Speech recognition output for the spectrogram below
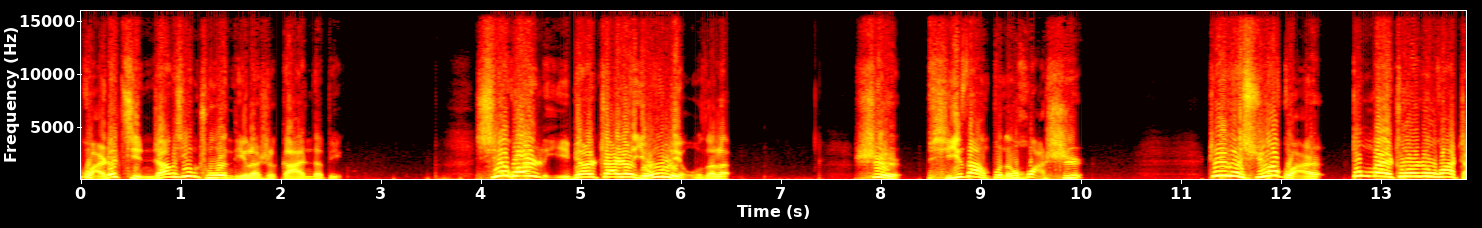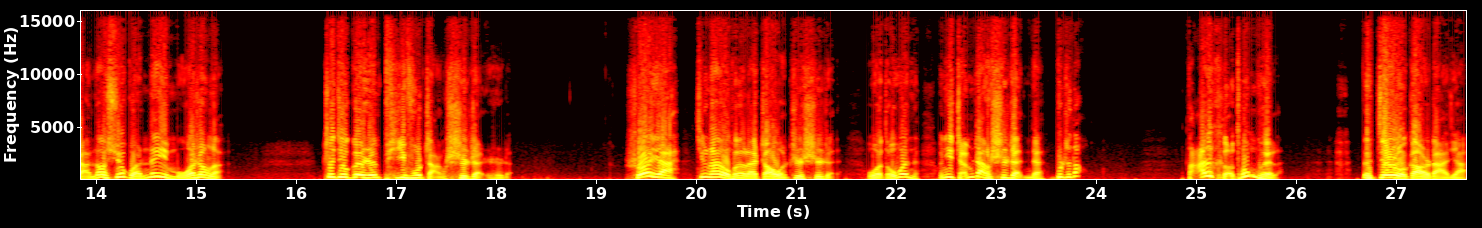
管的紧张性出问题了是肝的病。血管里边沾上油柳子了，是脾脏不能化湿。这个血管动脉粥样硬化长到血管内膜上了，这就跟人皮肤长湿疹似的。所以啊，经常有朋友来找我治湿疹。我都问他，你怎么长湿疹的？不知道，打的可痛快了。那今儿我告诉大家，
